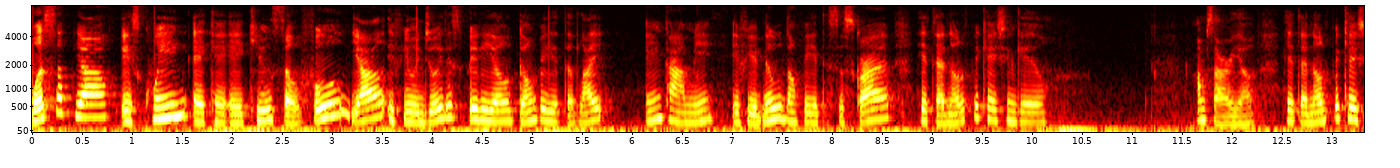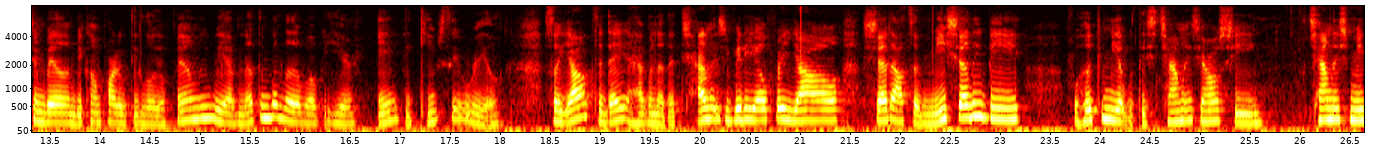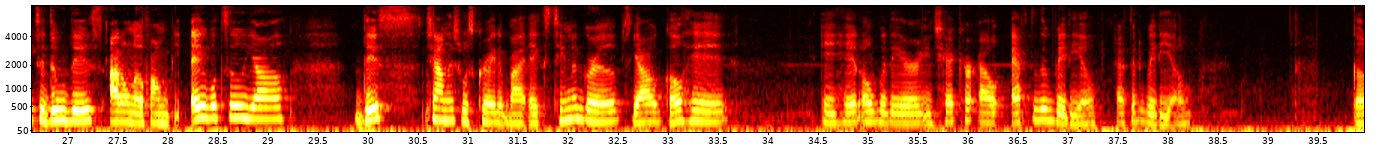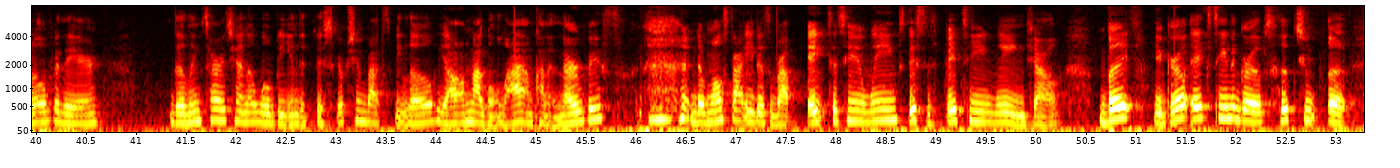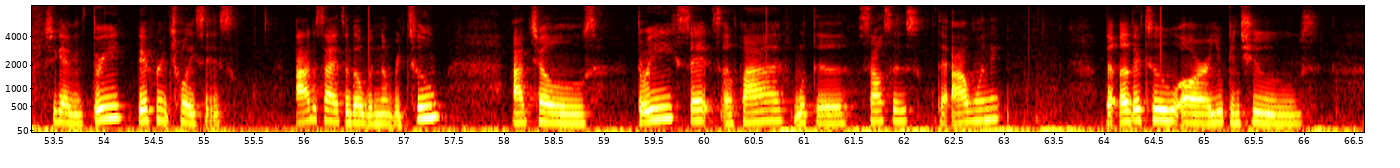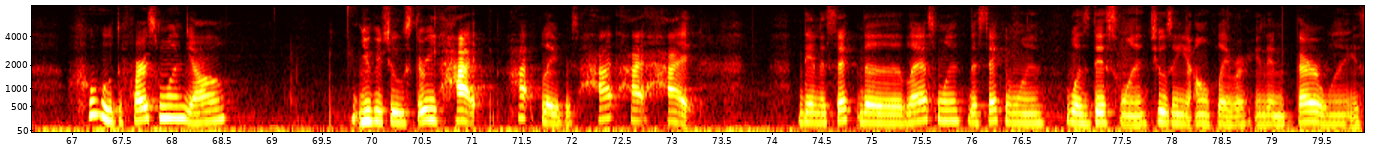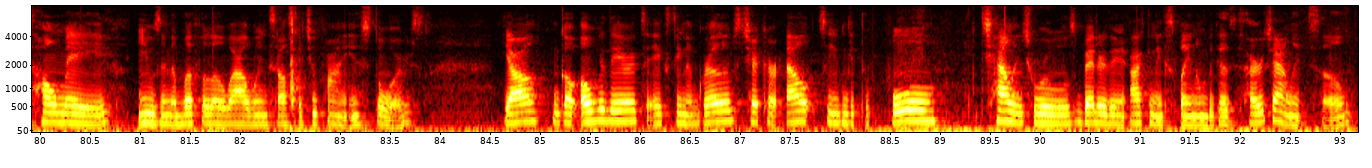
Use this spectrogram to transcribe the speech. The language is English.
What's up, y'all? It's Queen, aka Q So Food. Y'all, if you enjoy this video, don't forget to like and comment. If you're new, don't forget to subscribe. Hit that notification bell. I'm sorry, y'all. Hit that notification bell and become part of the loyal family. We have nothing but love over here, and we keeps it real. So, y'all, today I have another challenge video for y'all. Shout out to me, Shelley B, for hooking me up with this challenge, y'all. She challenged me to do this. I don't know if I'm gonna be able to, y'all this challenge was created by Xtina Grubz. Y'all go ahead and head over there and check her out after the video. After the video, go over there. The link to her channel will be in the description box below. Y'all, I'm not gonna lie, I'm kind of nervous. the most I eat is about eight to ten wings. This is 15 wings, y'all. But your girl Xtina Grubz hooked you up. She gave you three different choices. I decided to go with number two. I chose three sets of five with the sauces that I wanted. The other two are you can choose. Whew, the first one, y'all, you can choose three hot, hot flavors, hot, hot, hot. Then the sec, the last one, the second one was this one, choosing your own flavor, and then the third one is homemade using the Buffalo Wild Wing sauce that you find in stores. Y'all go over there to Xtina Grubz, check her out so you can get the full challenge rules better than I can explain them because it's her challenge. So,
